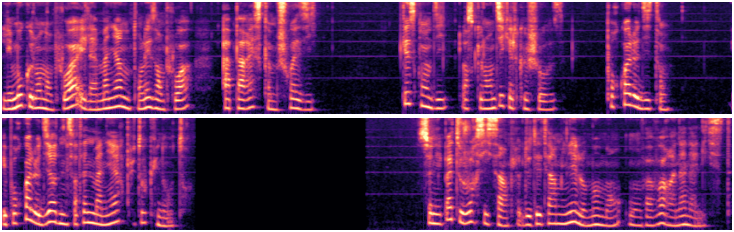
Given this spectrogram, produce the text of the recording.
Les mots que l'on emploie et la manière dont on les emploie apparaissent comme choisis. Qu'est-ce qu'on dit lorsque l'on dit quelque chose? Pourquoi le dit-on? Et pourquoi le dire d'une certaine manière plutôt qu'une autre? Ce n'est pas toujours si simple de déterminer le moment où on va voir un analyste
